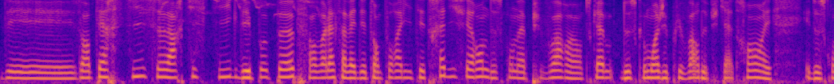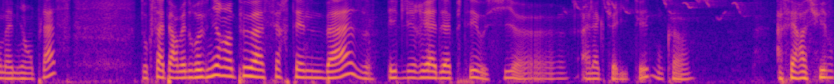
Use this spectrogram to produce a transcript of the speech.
des interstices artistiques, des pop-up. Enfin voilà, ça va être des temporalités très différentes de ce qu'on a pu voir, en tout cas de ce que moi j'ai pu voir depuis 4 ans et, et de ce qu'on a mis en place. Donc ça permet de revenir un peu à certaines bases et de les réadapter aussi euh, à l'actualité. Donc euh, affaire à suivre.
